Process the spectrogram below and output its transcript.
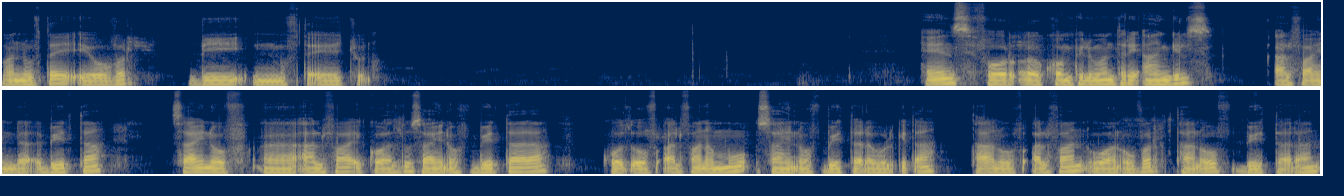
maal nuuf ta'e A over B nuuf ta'e jechuudha. Hence for uh, complementary angles alpha and beta sine of uh, alpha equal to sine of beta dha. Cos of alpha ammoo sine of beta dha walqixa. taan of alfaan waan over taan of beettaadhaan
